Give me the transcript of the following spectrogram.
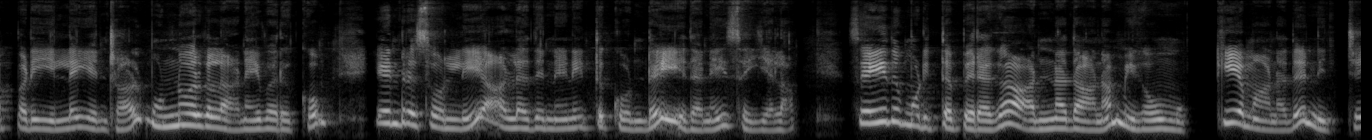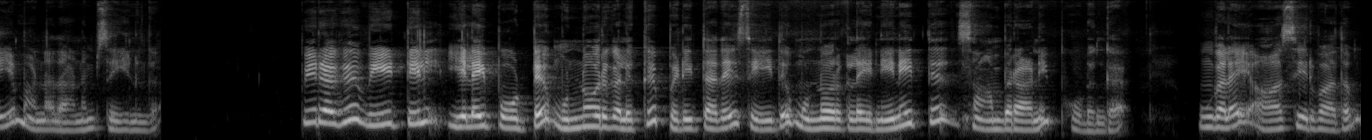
அப்படி இல்லை என்றால் முன்னோர்கள் அனைவருக்கும் என்று சொல்லி அல்லது நினைத்து கொண்டு இதனை செய்யலாம். செய்து முடித்த பிறகு அன்னதானம் மிகவும் முக்கியமானது. நிச்சயம் அன்னதானம் செய்யணுங்க. பிறகு வீட்டில் இலை போட்டு முன்னோர்களுக்கு பிடித்ததை செய்து முன்னோர்களை நினைத்து சாம்பிராணி போடுங்க. உங்களை ஆசீர்வாதம்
